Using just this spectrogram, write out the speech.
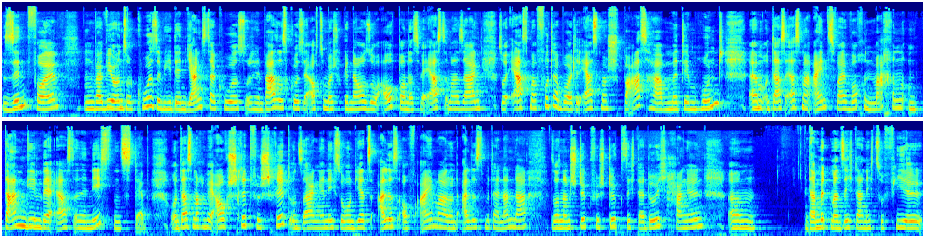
sinnvoll, weil wir unsere Kurse wie den Youngster-Kurs oder den Basiskurs ja auch zum Beispiel genauso aufbauen, dass wir erst immer sagen, so erstmal Futterbeutel, erstmal Spaß haben mit dem Hund ähm, und das erstmal ein, zwei Wochen machen und dann gehen wir erst in den nächsten Step. Und das machen wir auch Schritt für Schritt und sagen ja nicht so und jetzt alles auf einmal und alles miteinander, sondern Stück für Stück sich da durchhangeln. Ähm, damit man sich da nicht zu viel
